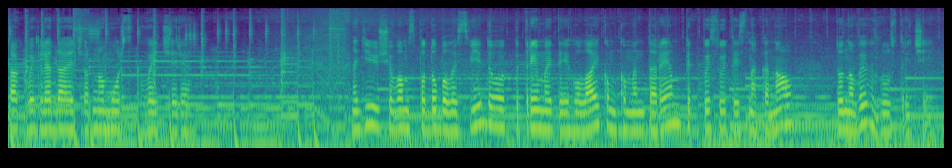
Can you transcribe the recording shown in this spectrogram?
Так виглядає Чорноморськ ввечері. Надію, що вам сподобалось відео. Підтримайте його лайком, коментарем, підписуйтесь на канал. До нових зустрічей!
